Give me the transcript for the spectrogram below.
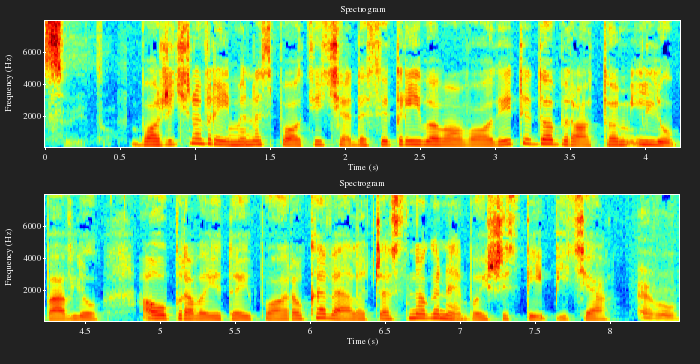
svitu. Božićno vrijeme nas podsjeća da se tribamo voditi dobrotom i ljubavlju, a upravo je to i poruka velečasnog Nebojše Stipića. Evo,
